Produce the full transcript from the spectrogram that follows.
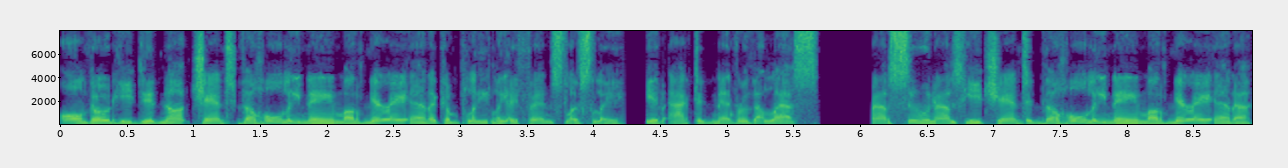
Although he did not chant the holy name of Narayana completely offenselessly, it acted nevertheless. As soon as he chanted the holy name of Narayana,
